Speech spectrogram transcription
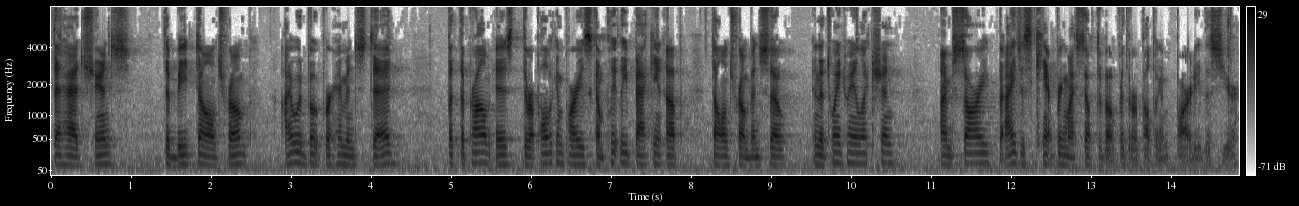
that had a chance to beat Donald Trump, I would vote for him instead but the problem is the Republican Party is completely backing up Donald Trump. And so in the 2020 election, I'm sorry, but I just can't bring myself to vote for the Republican Party this year.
